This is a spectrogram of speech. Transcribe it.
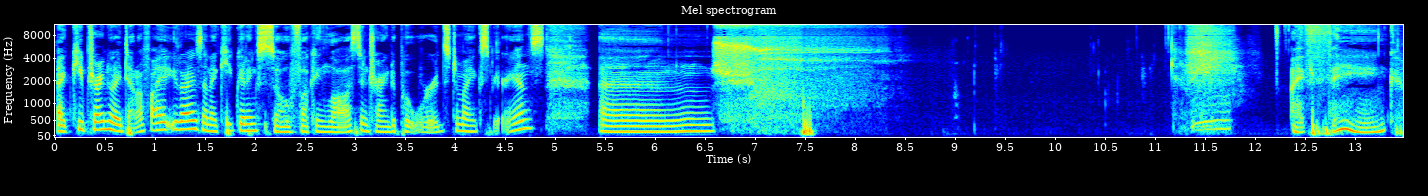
I keep trying to identify it, you guys, and I keep getting so fucking lost in trying to put words to my experience. And I think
